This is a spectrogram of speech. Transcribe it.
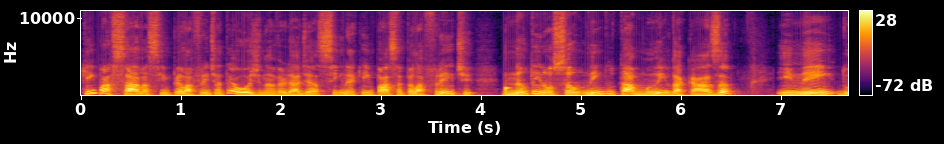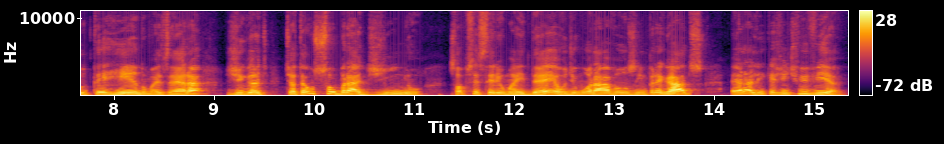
quem passava assim pela frente, até hoje na verdade é assim, né? Quem passa pela frente não tem noção nem do tamanho da casa e nem do terreno, mas era gigante. Tinha até um sobradinho, só para vocês terem uma ideia, onde moravam os empregados, era ali que a gente vivia.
